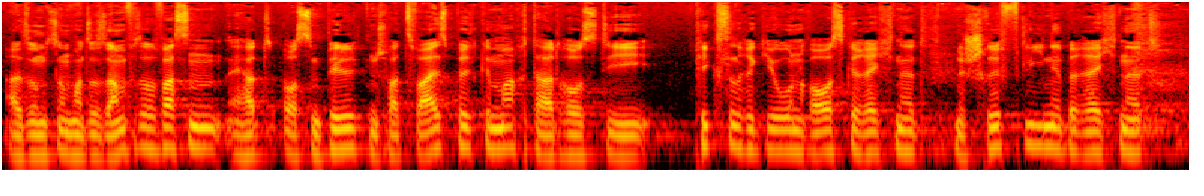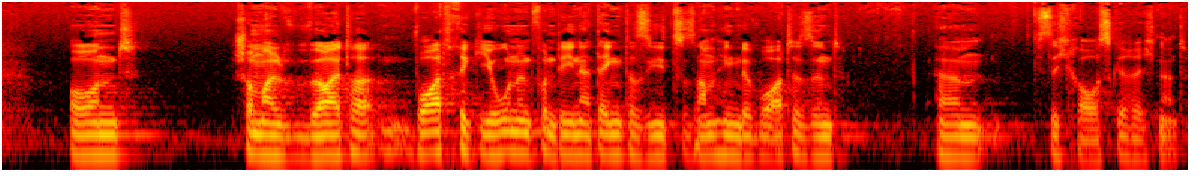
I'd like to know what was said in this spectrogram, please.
Also um es nochmal zusammenzufassen, er hat aus dem Bild ein Schwarz-Weiß-Bild gemacht, daraus die Pixelregion rausgerechnet, eine Schriftlinie berechnet und schon mal Wörter, Wortregionen, von denen er denkt, dass sie zusammenhängende Worte sind, ähm, sich rausgerechnet.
